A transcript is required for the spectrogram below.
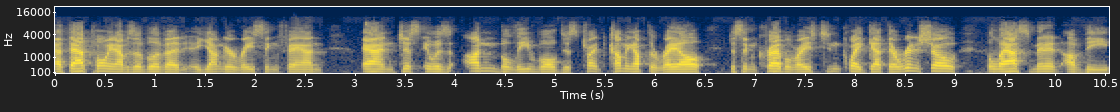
at that point I was a little bit of a, a younger racing fan, and just it was unbelievable. Just trying coming up the rail, just an incredible race. Didn't quite get there. We're going to show the last minute of the,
